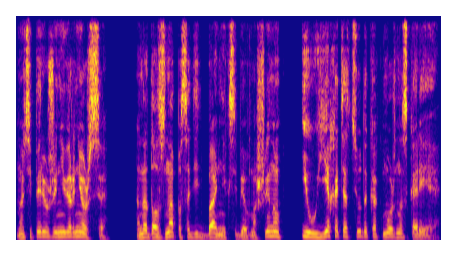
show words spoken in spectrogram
Но теперь уже не вернешься. Она должна посадить Банни к себе в машину и уехать отсюда как можно скорее.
